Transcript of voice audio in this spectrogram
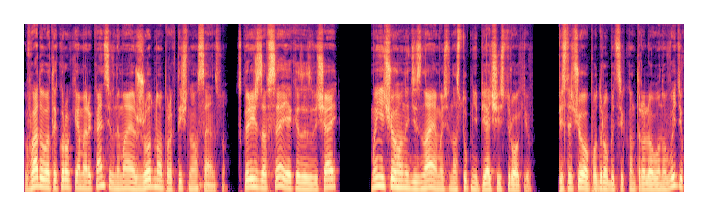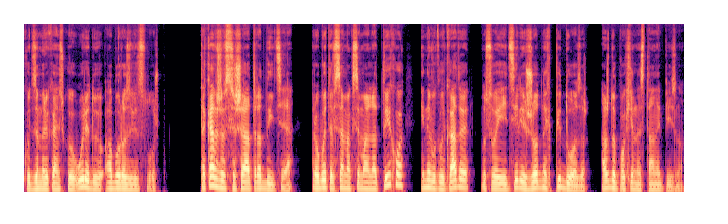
Вгадувати кроки американців немає жодного практичного сенсу. Скоріше за все, як і зазвичай, ми нічого не дізнаємось в наступні 5-6 років, після чого подробиці контрольовано витікуть з американського уряду або розвідслужб. Така вже в США традиція робити все максимально тихо і не викликати у своїй цілі жодних підозр, аж допоки не стане пізно.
